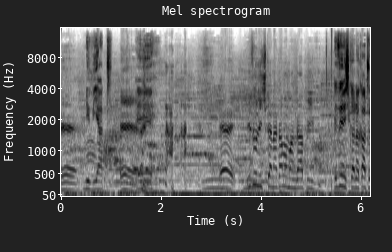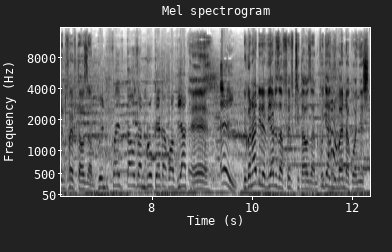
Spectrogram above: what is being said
Eh. ni viatu. Eh. Eh, Eh, hizi ulishikana kama mangapi hivi? hizi nishikana kama 25000. 25000 bro kaeka kwa viatu. Eh, Hey. niko na ile viatu za 50000. Kuja nyumbani ndakuonyesha.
